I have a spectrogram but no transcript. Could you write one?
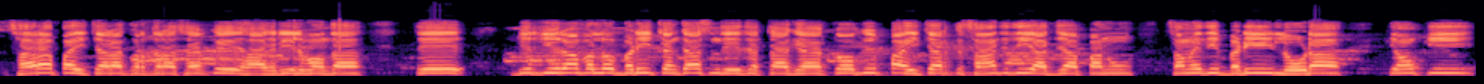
ਸਾਰਾ ਭਾਈਚਾਰਾ ਗੁਰਦੁਆਰਾ ਸਾਹਿਬ ਕੇ ਹਾਜ਼ਰੀ ਲਵਾਉਂਦਾ ਤੇ ਵੀਰ ਜੀ ਹੋਰਾਂ ਵੱਲੋਂ ਬੜੀ ਚੰਗਾ ਸੰਦੇਸ਼ ਦਿੱਤਾ ਗਿਆ, ਕਿਉਂਕਿ ਭਾਈਚਾਰਕ ਸਾਂਝ ਦੀ ਅੱਜ ਆਪਾਂ ਨੂੰ ਸਮੇਂ ਦੀ ਬੜੀ ਲੋੜ ਆ, ਕਿਉਂਕਿ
